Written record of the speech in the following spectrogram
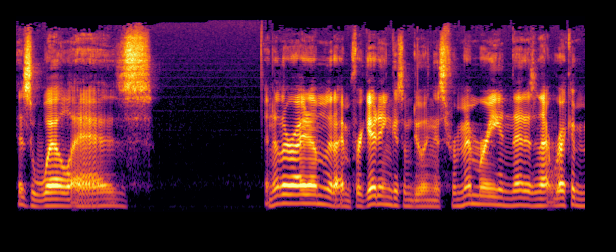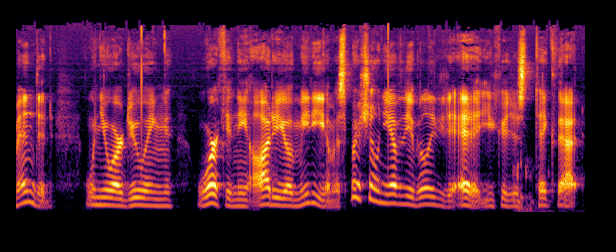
as well as another item that I'm forgetting because I'm doing this from memory, and that is not recommended when you are doing work in the audio medium, especially when you have the ability to edit. You could just take that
